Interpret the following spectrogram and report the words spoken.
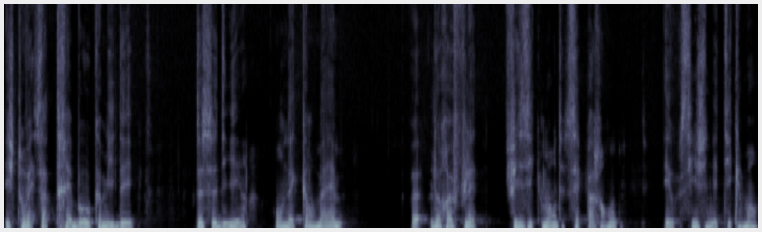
Et je trouvais ça très beau comme idée de se dire, on est quand même euh, le reflet physiquement de ses parents et aussi génétiquement.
